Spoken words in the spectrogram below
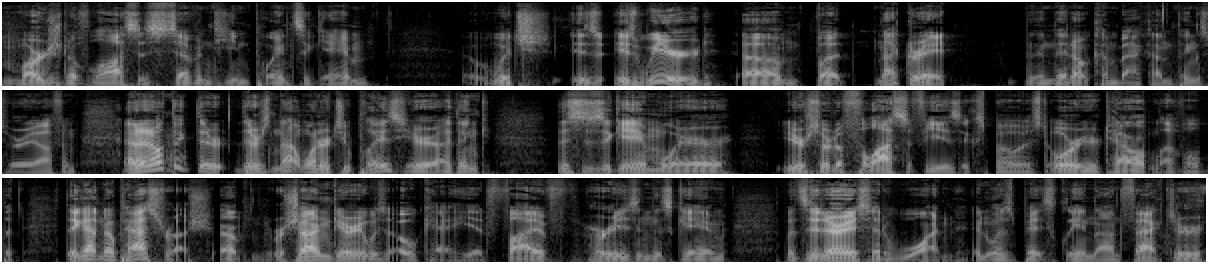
margin of loss is 17 points a game, which is is weird, um, but not great. And they don't come back on things very often. And I don't think there there's not one or two plays here. I think this is a game where your sort of philosophy is exposed or your talent level, but they got no pass rush. Um, Rashan Gary was okay. He had five hurries in this game, but Za'Darius had one and was basically a non-factor.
